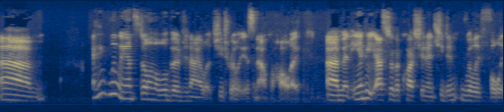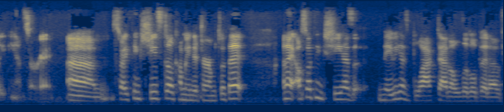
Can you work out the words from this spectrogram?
um, I think Luann's still in a little bit of denial that she truly is an alcoholic. Um, and Andy asked her the question and she didn't really fully answer it. Um, so I think she's still coming to terms with it. And I also think she has maybe has blocked out a little bit of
